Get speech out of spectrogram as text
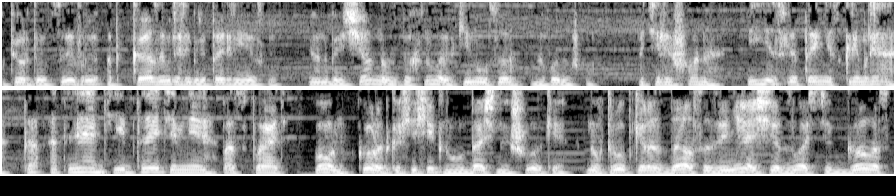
упертые цифры отказывались обретать резкость, и он обреченно вздохнул и откинулся на подушку. «У телефона, и если ты не с Кремля, то отвяньте и дайте мне поспать». Он коротко хихикнул удачной шутки, но в трубке раздался звенящий от злости голос,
